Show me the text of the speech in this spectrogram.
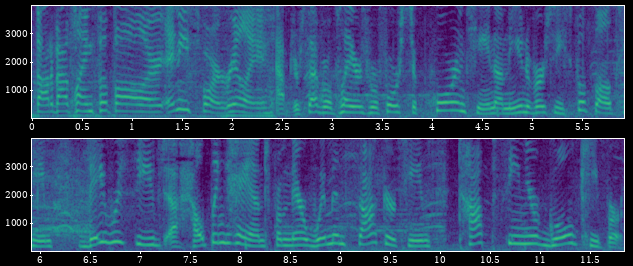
thought about playing football or any sport, really. After several players were forced to quarantine on the university's football team, they received a helping hand from their women's soccer team's top senior goalkeeper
